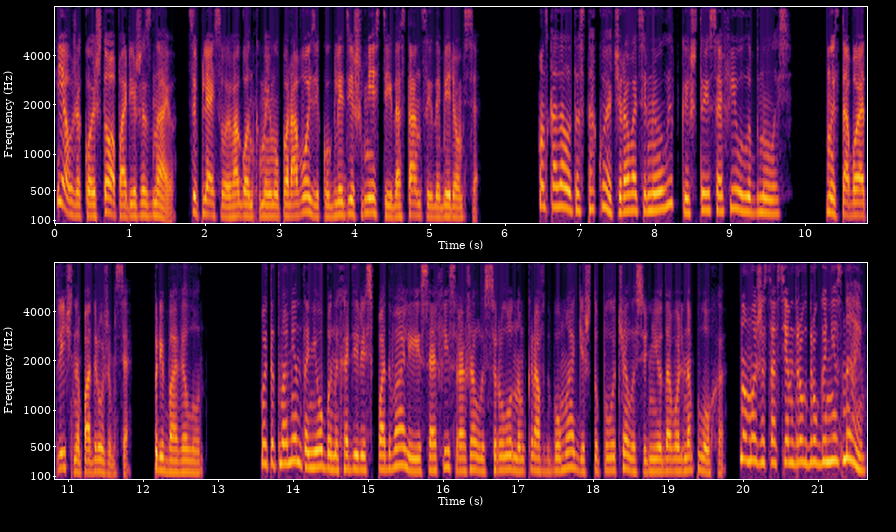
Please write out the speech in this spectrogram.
«я уже кое-что о Париже знаю. Цепляй свой вагон к моему паровозику, глядишь вместе и до станции доберемся. Он сказал это с такой очаровательной улыбкой, что и Софи улыбнулась. «Мы с тобой отлично подружимся», — прибавил он. В этот момент они оба находились в подвале, и Софи сражалась с рулоном крафт-бумаги, что получалось у нее довольно плохо. «Но мы же совсем друг друга не знаем»,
